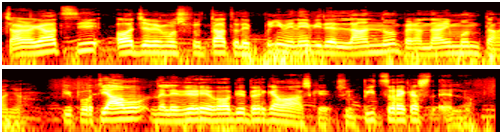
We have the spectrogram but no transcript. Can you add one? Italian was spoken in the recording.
Ciao ragazzi, oggi abbiamo sfruttato le prime nevi dell'anno per andare in montagna. Vi portiamo nelle vere robbie bergamasche, sul Pizzore Castello.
